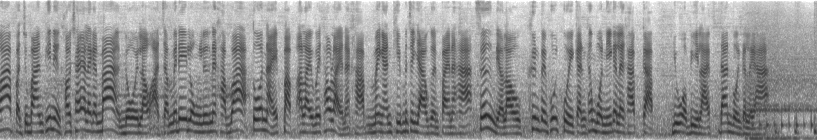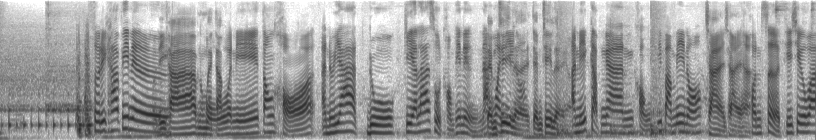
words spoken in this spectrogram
ว่าปัจจุบันพี่หนึ่งเขาใช้อะไรกันบ้าง โดยเราอาจจะไม่ได้ลงลึกนะครับว่าตัวไหนปรับอะไรไว้เท่าไหร่นะครับไม่งั้นคลิปมันจะยาวเกินไปนะฮะซึ่งเดี๋ยวเราขึ้นไปพูดคุยกันข้างบนนี้กันเลยครับกับ UOB Live ด้านบนกันเลยฮะ สวัสดีครับพี่หนึ่งสวัสดีครับน้องไมค์ครับโอ้วันนี้ต้องขออนุญาตดูเกียร์ล่าสุดของพี่หนึ่งณเต็มวันที่นี้เลยนอะเต็มที่เลยครับอันนี้กับงานของพี่ปามี่เนาะใช่ใช่ฮะคอนเสิร์ตที่ชื่อว่า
